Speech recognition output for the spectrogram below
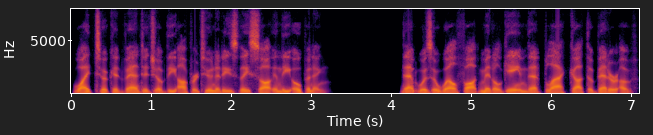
White took advantage of the opportunities they saw in the opening. That was a well-fought middle game that black got the better of.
